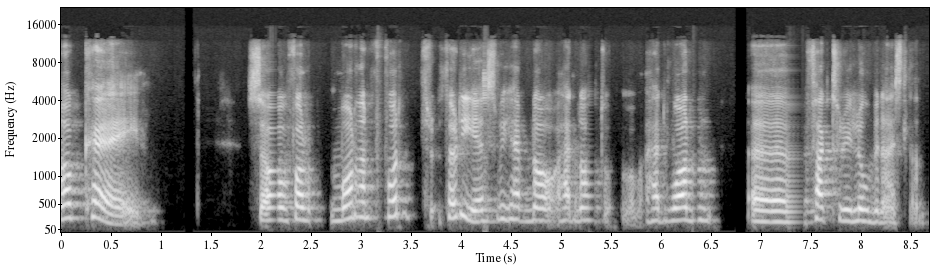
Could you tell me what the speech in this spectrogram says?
Okay. So for more than 40, 30 years, we have no had not had one uh, factory loom in Iceland.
